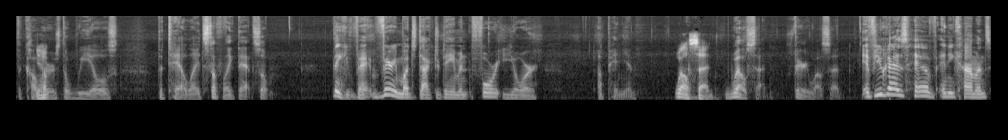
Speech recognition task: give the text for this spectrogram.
the colors, the wheels, the taillights, stuff like that. So, thank you very, very much, Doctor Damon, for your opinion. Well said. Well said. Very well said. If you guys have any comments,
